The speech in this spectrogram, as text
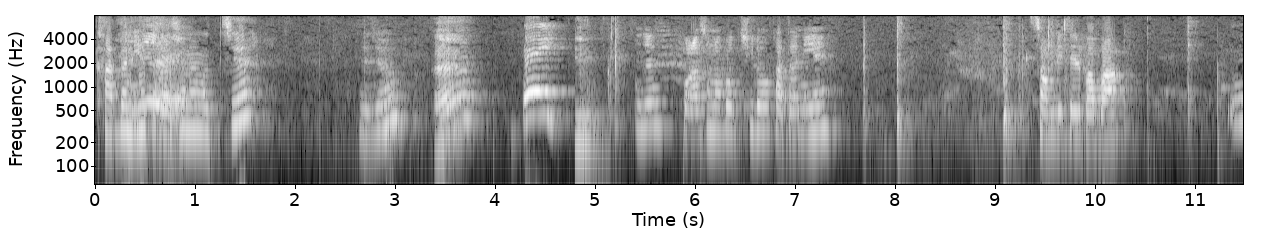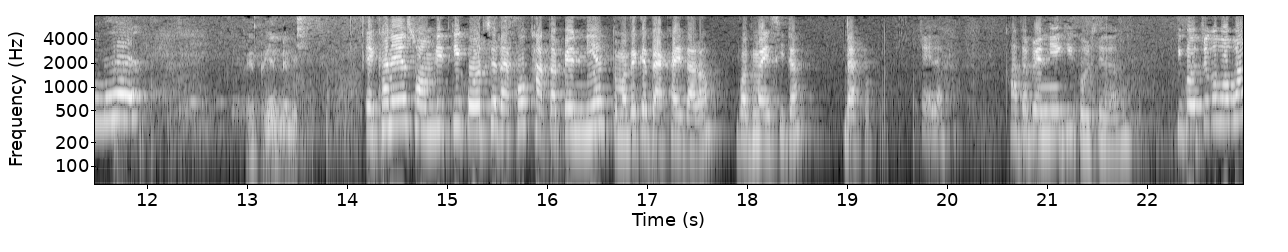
খাতা নিয়ে পড়াশোনা হচ্ছে। এই যে। হ্যাঁ? যে পড়াশোনা করছিল খাতা নিয়ে। সমৃতের বাবা। এখানে সমৃত কি করছে দেখো, খাতা পেন নিয়ে তোমাদেরকে দেখাই, দাঁড়াও, বদমাইশিটা, দেখো। এই দেখো, খাতা পেন নিয়ে কি করছে দেখো। কি করছ গো বাবা?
